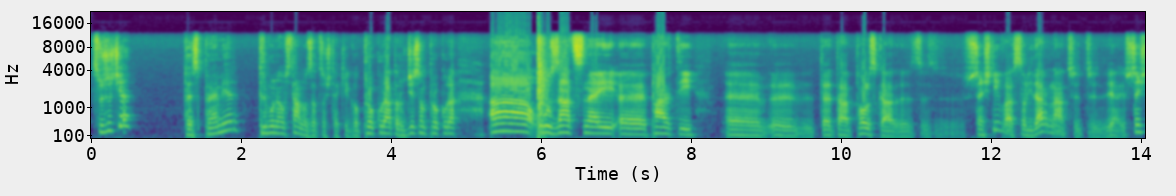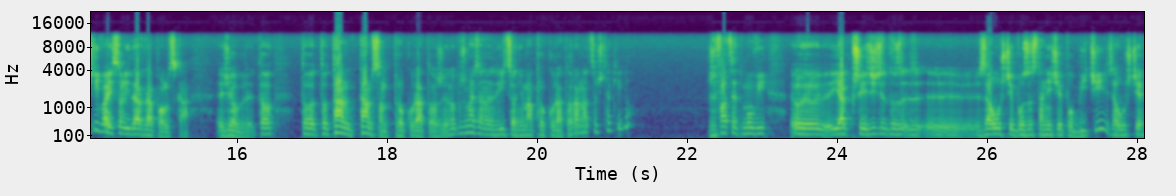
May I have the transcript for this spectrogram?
Słyszycie? To jest premier? Trybunał Stanu za coś takiego. Prokurator. Gdzie są prokura... A, u zacnej e, partii e, e, te, ta Polska e, szczęśliwa, solidarna, czy, czy szczęśliwa i solidarna Polska Ziobry. To, to, to tam, tam są prokuratorzy. No proszę Państwa, no i co, nie ma prokuratora na coś takiego? Że facet mówi, y, jak przyjedziecie, to y, załóżcie, bo zostaniecie pobici, załóżcie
